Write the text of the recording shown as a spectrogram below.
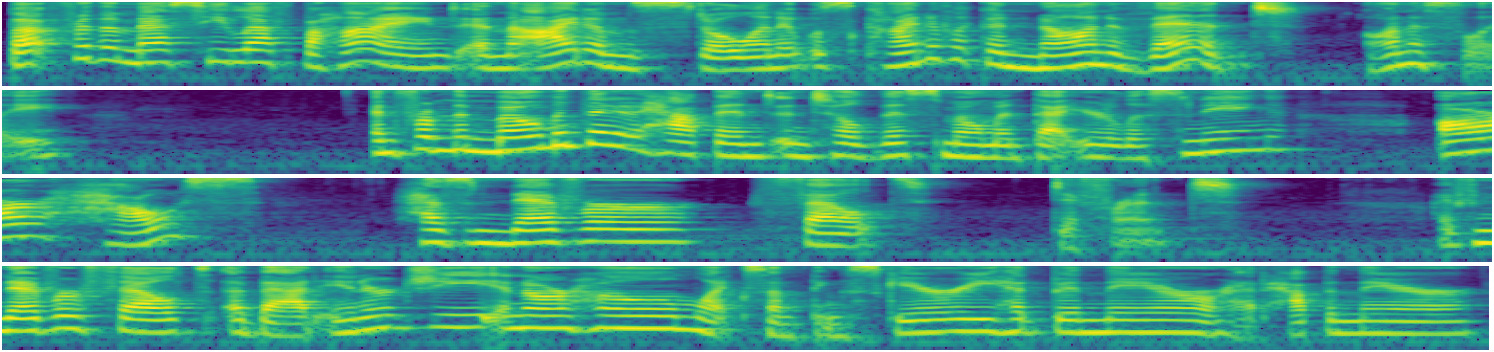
But for the mess he left behind and the items stolen, it was kind of like a non event, honestly. And from the moment that it happened until this moment that you're listening, our house has never felt different. I've never felt a bad energy in our home, like something scary had been there or had happened there.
